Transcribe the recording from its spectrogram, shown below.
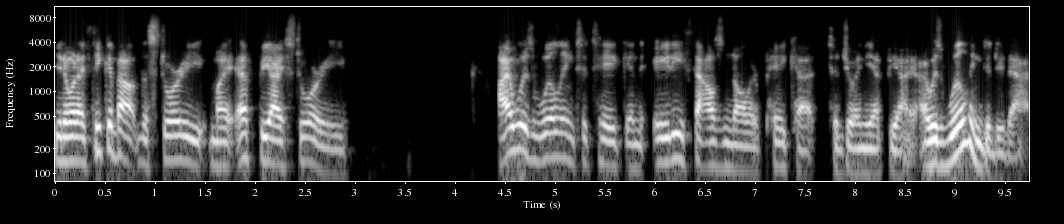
You know, when I think about the story, my FBI story, I was willing to take an $80,000 pay cut to join the FBI. I was willing to do that.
